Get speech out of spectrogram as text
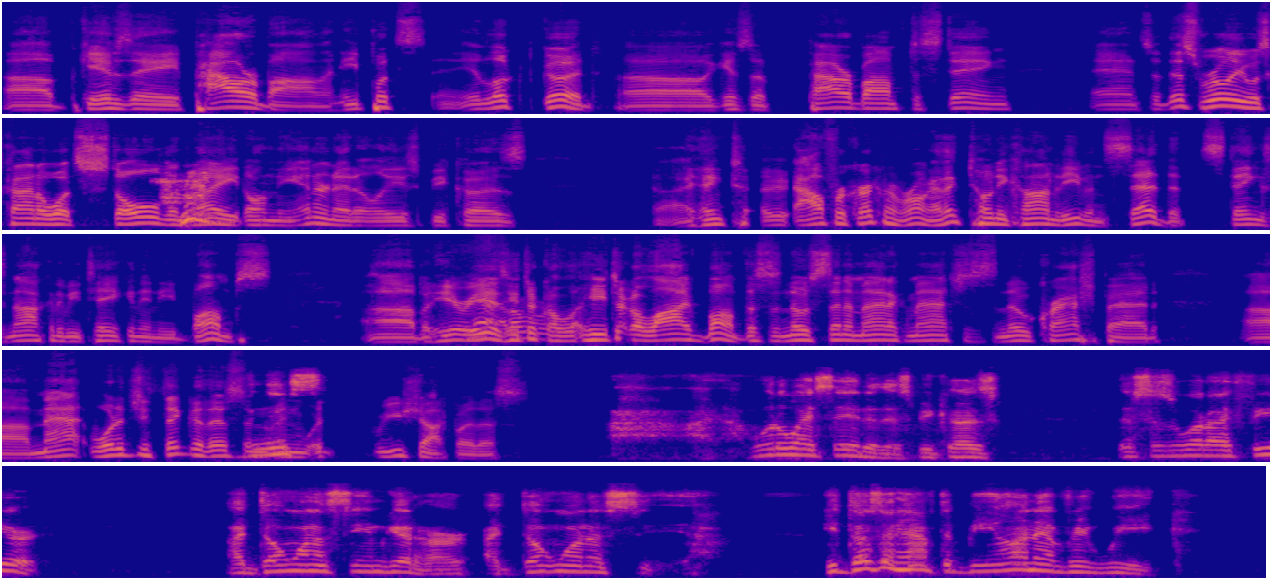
uh, gives a power bomb, and he puts it looked good. Uh, gives a power bomb to Sting, and so this really was kind of what stole the night on the internet, at least because I think Alfred, correct me if I'm wrong. I think Tony Khan had even said that Sting's not going to be taking any bumps. Uh, but here he yeah, is. He took a he took a live bump. This is no cinematic match. This is no crash pad. Uh, Matt, what did you think of this? And, and were you shocked by this? What do I say to this? Because this is what I feared. I don't want to see him get hurt. I don't want to see. He doesn't have to be on every week.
